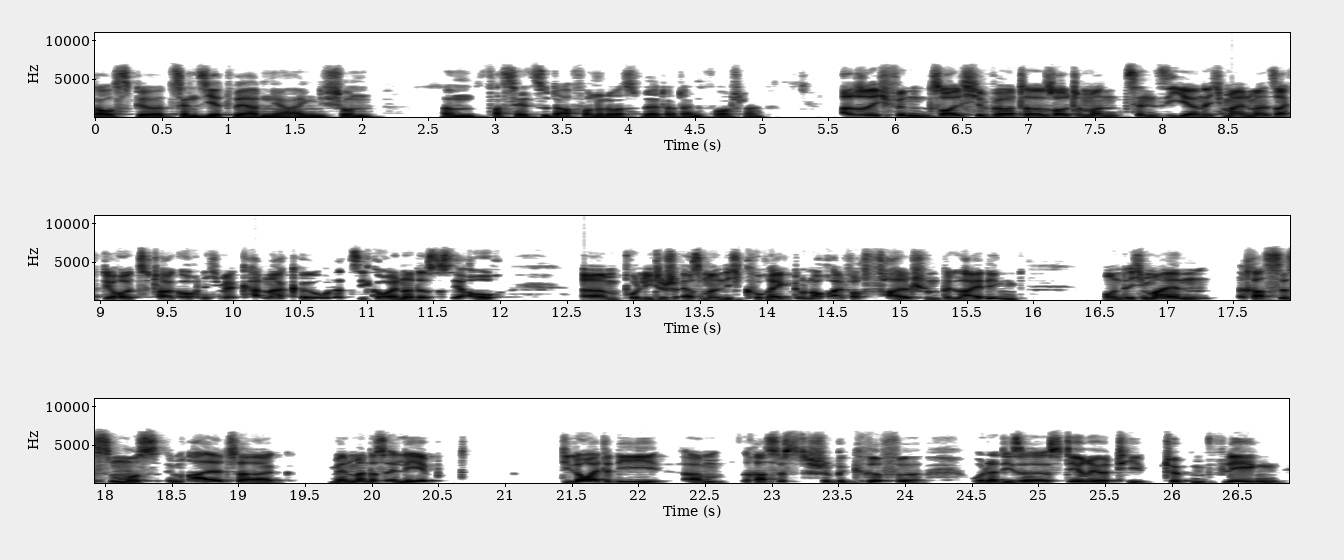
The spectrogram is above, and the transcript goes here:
rausgezensiert werden, ja eigentlich schon. Ähm, was hältst du davon oder was wäre da dein Vorschlag? Also ich finde, solche Wörter sollte man zensieren. Ich meine, man sagt ja heutzutage auch nicht mehr Kanake oder Zigeuner, das ist ja auch ähm, politisch erstmal nicht korrekt und auch einfach falsch und beleidigend. Und ich meine, Rassismus im Alltag, wenn man das erlebt, die Leute, die ähm, rassistische Begriffe oder diese Stereotypen pflegen,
